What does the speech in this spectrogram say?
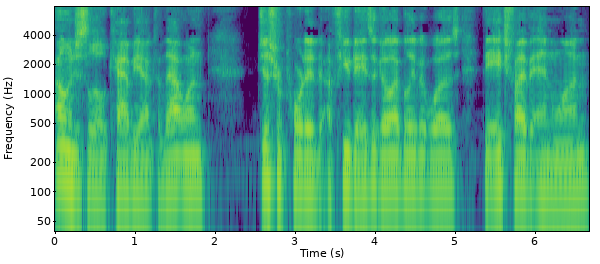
Oh, and just a little caveat to that one. Just reported a few days ago, I believe it was, the H5N1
